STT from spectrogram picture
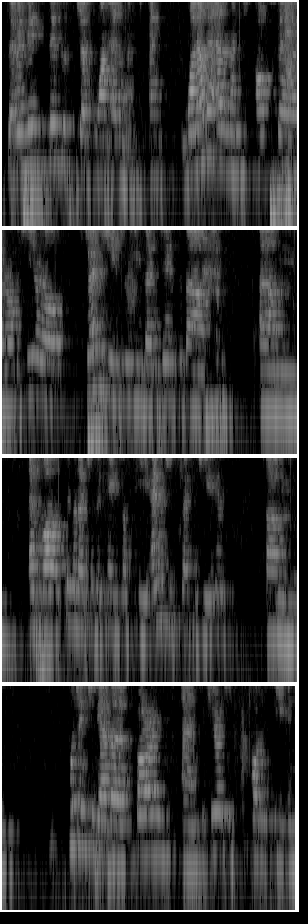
So and this, this is just one element. And one other element of the raw material strategy is really that it is about, um, as well, similar to the case of the energy strategy, it is um, putting together foreign and security policy in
